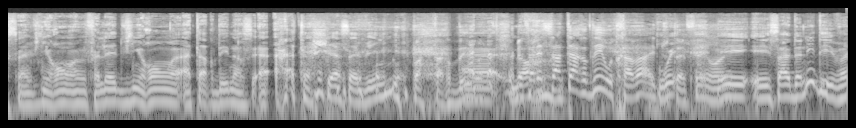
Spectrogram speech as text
c'est un vigneron. Il fallait être vigneron attardé dans, attaché à sa vigne. Pas tarder. Euh, ouais. Mais il fallait s'attarder au travail, Oui. tout à fait. ouais. Et, et ça a donné des vins,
